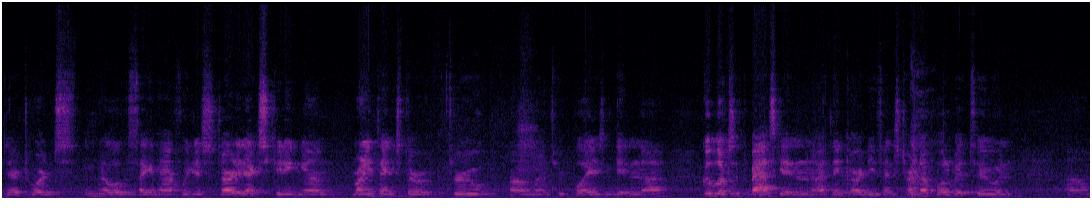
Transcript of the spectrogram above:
there towards the middle of the second half. We just started executing, um, running things through, through, um, running through plays and getting uh, good looks at the basket. And I think our defense turned up a little bit too, and, um,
